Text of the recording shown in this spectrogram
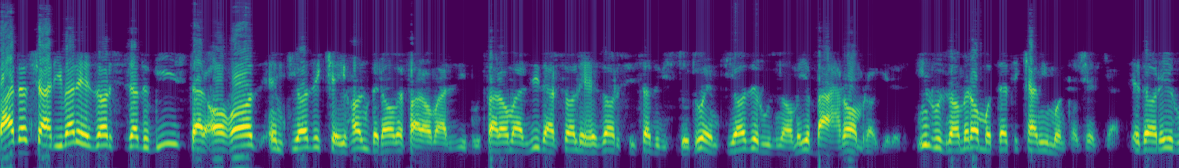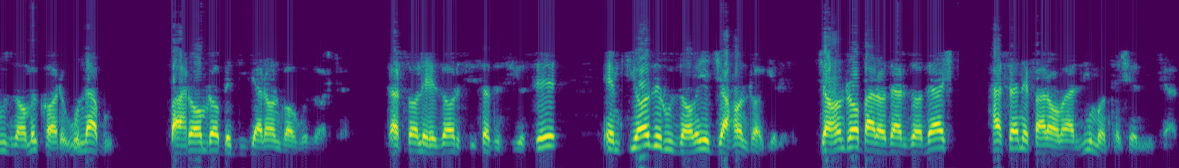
بعد از شهریور 1320 در آغاز امتیاز کیهان به نام فرامرزی بود. فرامرزی در سال 1322 امتیاز روزنامه بهرام را گرفت. این روزنامه را مدت کمی منتشر کرد. اداره روزنامه کار او نبود. بهرام را به دیگران واگذار کرد. در سال 1333 امتیاز روزنامه جهان را گرفت. جهان را برادرزادش حسن فرامرزی منتشر می‌کرد.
